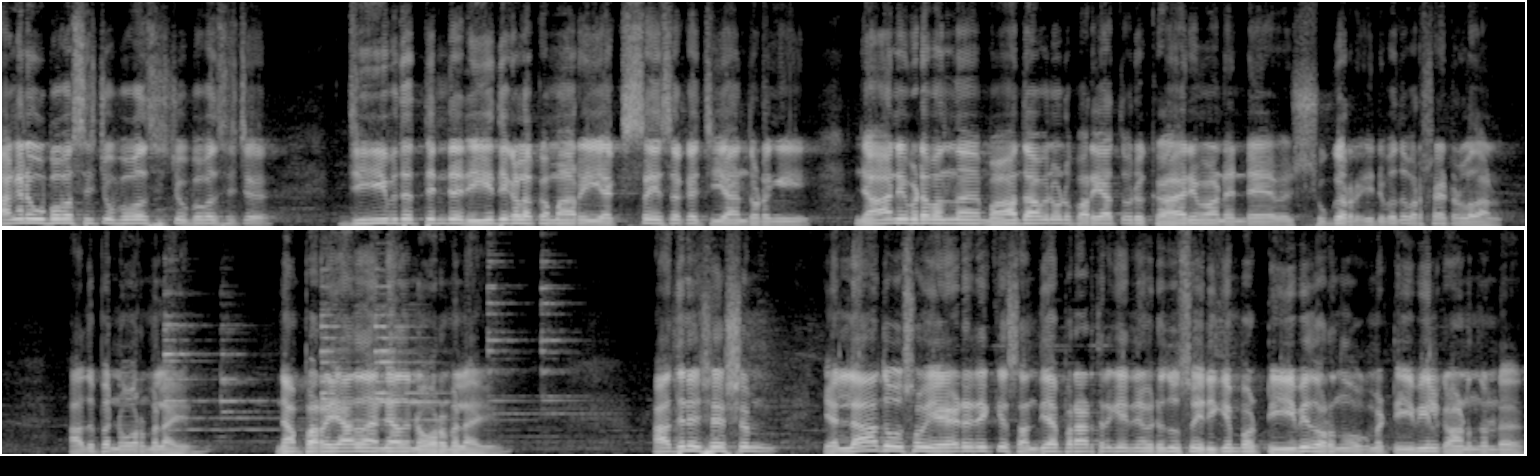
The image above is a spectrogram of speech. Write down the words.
അങ്ങനെ ഉപവസിച്ച് ഉപവസിച്ച് ഉപവസിച്ച് ജീവിതത്തിന്റെ രീതികളൊക്കെ മാറി എക്സസൈസൊക്കെ ചെയ്യാൻ തുടങ്ങി. ഞാനിവിടെ വന്ന് മാതാവിനോട് പറയാത്ത ഒരു കാര്യമാണ് എന്റെ ഷുഗർ. ഇരുപത് വർഷമായിട്ടുള്ളതാണ്. അതിപ്പോൾ നോർമലായി. ഞാൻ പറയാതെ തന്നെ അത് നോർമലായി. അതിനുശേഷം എല്ലാ ദിവസവും ഏഴരയ്ക്ക് സന്ധ്യാപ്രാർത്ഥനയ്ക്ക് ഇനി ഒരു ദിവസം ഇരിക്കുമ്പോൾ ടി വി തുറന്നു നോക്കുമ്പോൾ ടി വിയിൽ കാണുന്നുണ്ട്.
